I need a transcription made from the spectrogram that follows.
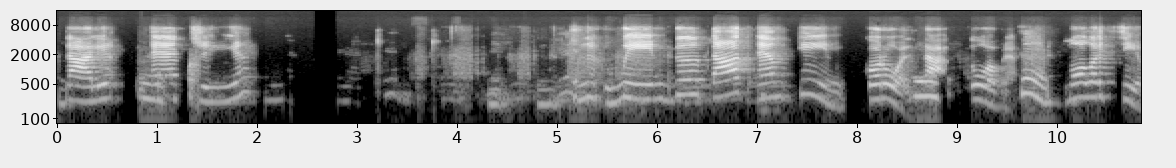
Далі NG. Wing, так, and king. Король. Так, добре. Молодці.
